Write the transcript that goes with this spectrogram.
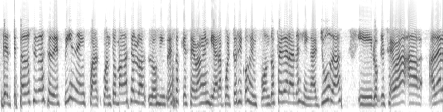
Desde Estados Unidos se definen cuántos van a ser los, los, ingresos que se van a enviar a Puerto Rico en fondos federales, en ayudas y lo que se va a, a dar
